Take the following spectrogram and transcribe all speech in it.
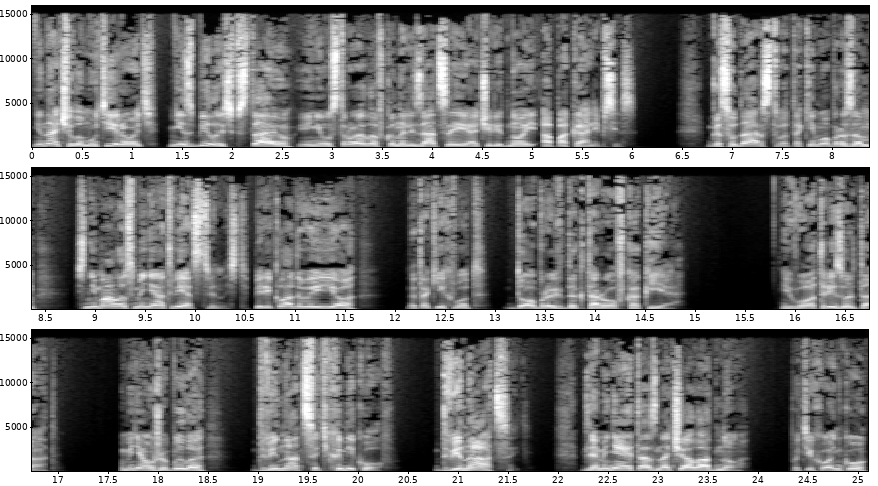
не начало мутировать, не сбилось в стаю и не устроило в канализации очередной апокалипсис. Государство таким образом снимало с меня ответственность, перекладывая ее на таких вот добрых докторов, как я. И вот результат. У меня уже было двенадцать хомяков. Двенадцать! Для меня это означало одно. Потихоньку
